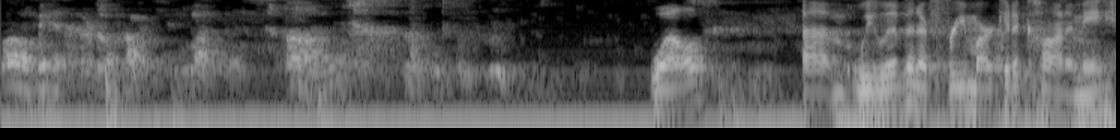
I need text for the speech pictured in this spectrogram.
Oh man, I don't know how I feel about this. Um, well, Um, we live in a free market economy.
